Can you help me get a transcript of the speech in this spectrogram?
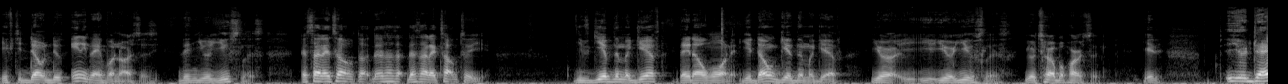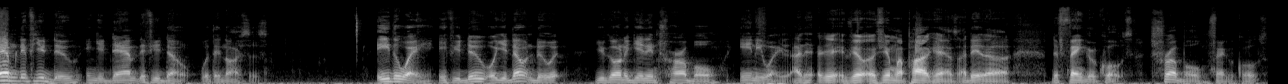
If you don't do anything for a narcissist, then you're useless. That's how they talk. That's how they talk to you. You give them a gift, they don't want it. You don't give them a gift, you're you're useless. You're a terrible person. You're, you're damned if you do, and you're damned if you don't with a narcissist. Either way, if you do or you don't do it, you're going to get in trouble anyway. I, if you're if you're in my podcast, I did uh, the finger quotes, trouble finger quotes.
